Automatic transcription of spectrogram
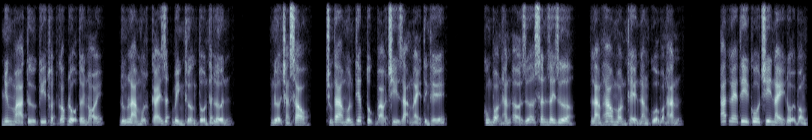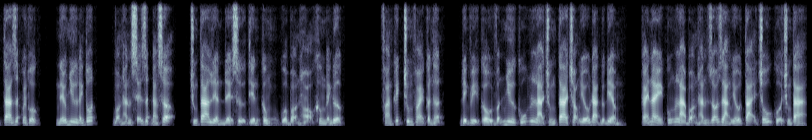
nhưng mà từ kỹ thuật góc độ tới nói, đúng là một cái rất bình thường tổn thất lớn. Nửa trang sau, chúng ta muốn tiếp tục bảo trì dạng này tình thế. Cùng bọn hắn ở giữa sân dây dưa, làm hao mòn thể năng của bọn hắn. Atletico chi này đội bóng ta rất quen thuộc, nếu như đánh tốt, bọn hắn sẽ rất đáng sợ, chúng ta liền để sự tiến công của bọn họ không đánh được. Phản kích chung phải cẩn thận, định vị cầu vẫn như cũng là chúng ta trọng yếu đạt được điểm, cái này cũng là bọn hắn rõ ràng yếu tại chỗ của chúng ta.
